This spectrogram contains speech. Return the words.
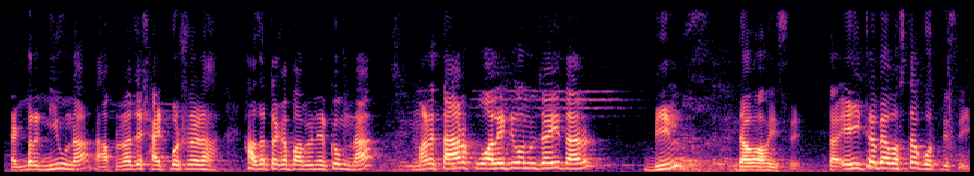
একবারে নিউ না। আপনারা যে ষাট পঁয়ষট্টি হাজার টাকা পাবেন এরকম না। মানে তার কোয়ালিটি অনুযায়ী তার বিল দেওয়া হয়েছে তা এইটা ব্যবস্থা করতেছি।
